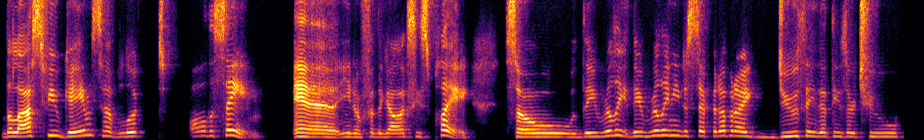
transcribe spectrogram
the last few games have looked all the same and you know for the galaxy's play so they really they really need to step it up and i do think that these are two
